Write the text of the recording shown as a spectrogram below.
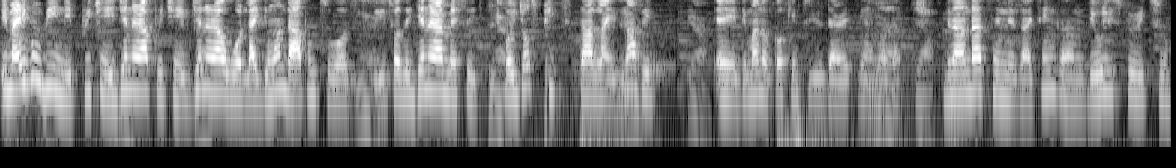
it might even be in a preaching a general preaching a general word like the one that happened to us Yes. it was a general message Yeah. but it just picked that line it's not as if yeah. uh, the man of god came to you directly and all that yeah, then another thing is i think um the holy spirit too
